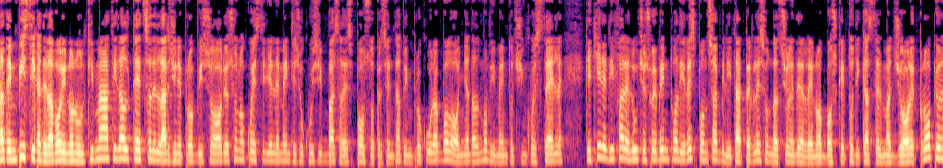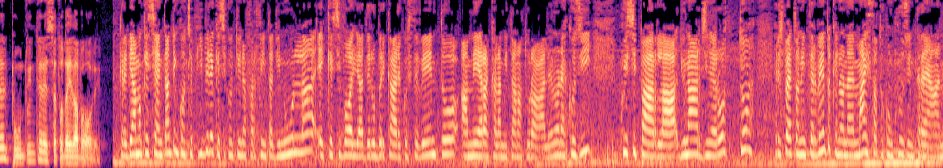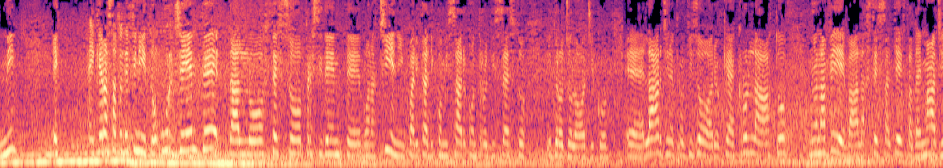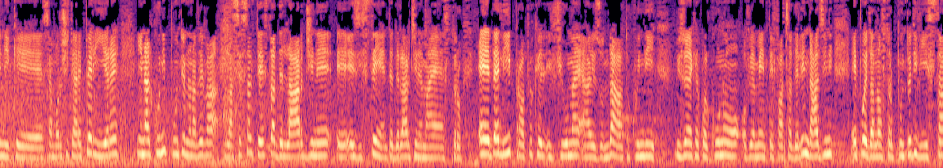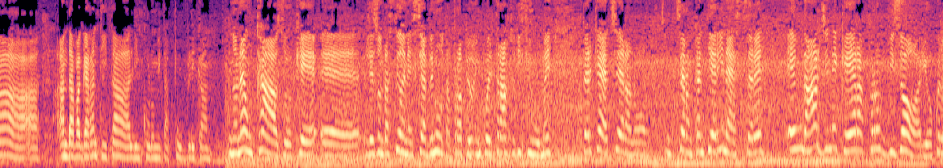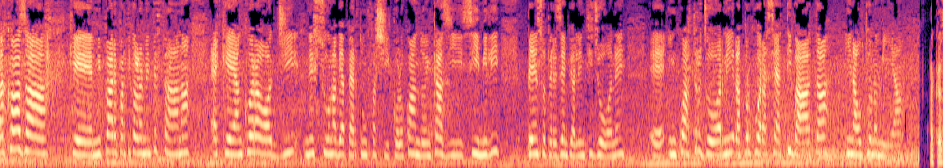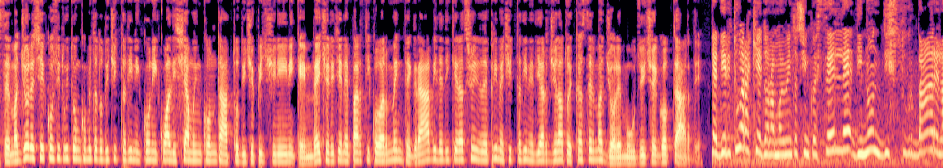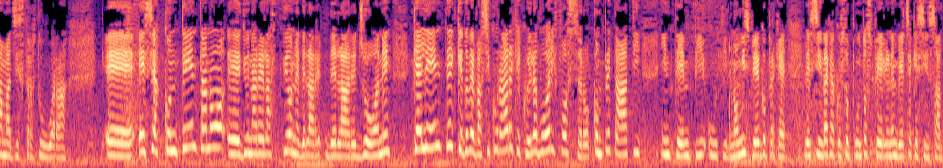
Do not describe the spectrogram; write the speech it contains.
La tempistica dei lavori non ultimati, l'altezza dell'argine provvisorio, sono questi gli elementi su cui si basa l'esposto presentato in procura a Bologna dal Movimento 5 Stelle, che chiede di fare luce su eventuali responsabilità per l'esondazione del Reno a Boschetto di Castelmaggiore, proprio nel punto interessato dai lavori. Crediamo che sia intanto inconcepibile che si continui a far finta di nulla e che si voglia derubricare questo evento a mera calamità naturale. Non è così, qui si parla di un argine rotto rispetto a un intervento che non è mai stato concluso in tre anni e che era stato definito urgente dallo stesso Presidente Bonaccini in qualità di commissario contro il dissesto idrogeologico. Eh, l'argine provvisorio che è crollato non aveva la stessa altezza da immagini che siamo riusciti a reperire, in alcuni punti non aveva la stessa altezza dell'argine eh, esistente, dell'argine maestro ed è lì proprio che il fiume ha esondato, quindi bisogna che qualcuno ovviamente faccia delle indagini e poi dal nostro punto di vista andava garantita l'incolumità pubblica. Non è un caso che eh, l'esondazione sia avvenuta proprio in quel tratto di fiume perché c'era un cantiere in essere e un argine che era provvisorio. La cosa che mi pare particolarmente strana è che ancora oggi nessuno abbia aperto un fascicolo, quando in casi simili, penso per esempio a Lentigione, eh, in quattro giorni la procura si è attivata in autonomia. A Castelmaggiore si è costituito un comitato di cittadini con i quali siamo in contatto, dice Piccinini, che invece ritiene particolarmente gravi le dichiarazioni delle prime cittadine di Argelato e Castelmaggiore, Musice e Gottardi. Che addirittura chiedono al Movimento 5 Stelle di non disturbare la magistratura eh, e si accontentano eh, di una relazione della, della Regione che è l'ente che doveva assicurare che quei lavori fossero completati in tempi utili. Non mi spiego perché le sindache a questo punto sperino invece che si insabbiano.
